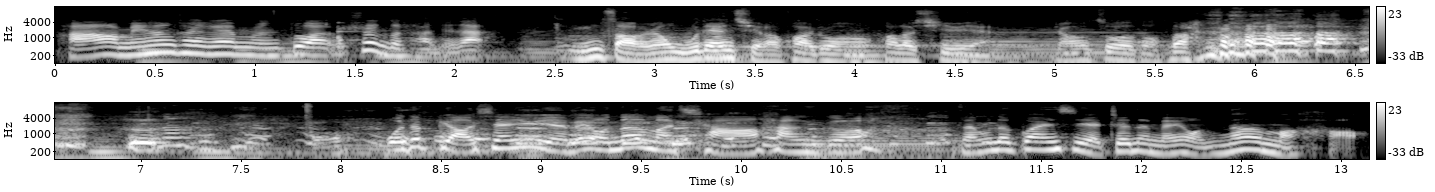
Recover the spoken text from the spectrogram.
好，明天可以给你们做柿子炒鸡蛋。我们早上五点起来化妆，化到七点，然后做早饭。我的表现欲也没有那么强，汉哥，咱们的关系也真的没有那么好。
